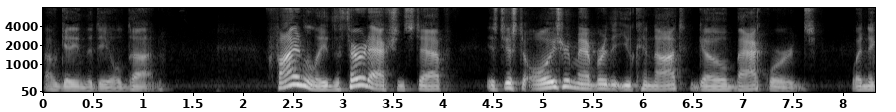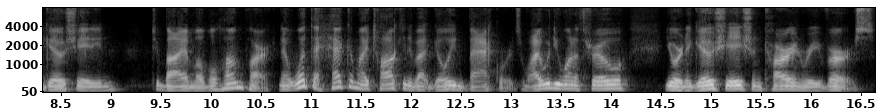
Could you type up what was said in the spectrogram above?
of getting the deal done. Finally, the third action step is just to always remember that you cannot go backwards when negotiating to buy a mobile home park. Now, what the heck am I talking about going backwards? Why would you want to throw your negotiation car in reverse?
